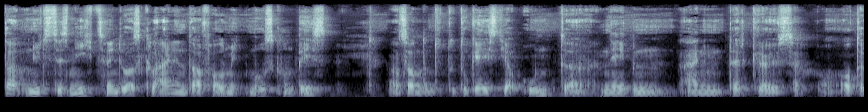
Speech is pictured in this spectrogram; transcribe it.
da nützt es nichts, wenn du als Kleinen da voll mit Muskeln bist, sondern du, du gehst ja unter neben einem, der größer oder,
